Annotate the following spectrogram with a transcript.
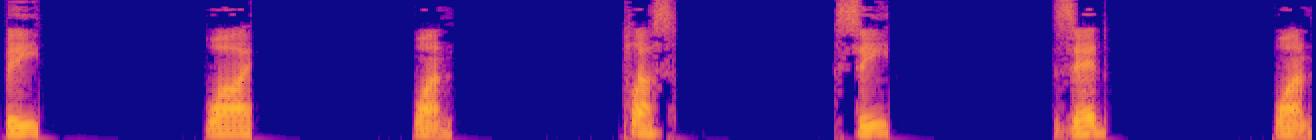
b y one plus c z one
